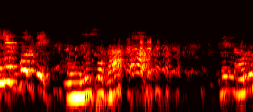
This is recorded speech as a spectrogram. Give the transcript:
इंग्लिश बोलते. इंग्लिश का मी बोलू?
